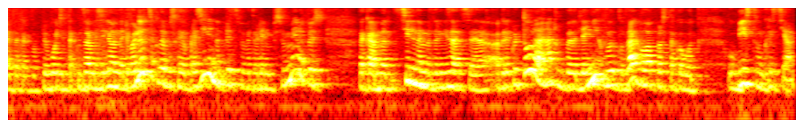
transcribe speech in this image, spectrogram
это как бы приводит так называемой зеленой революции, которая происходила в Бразилии, но, в принципе, в это время по всему миру, то есть такая сильная модернизация агрокультуры, она как бы для них в глазах была просто такой вот убийством крестьян,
